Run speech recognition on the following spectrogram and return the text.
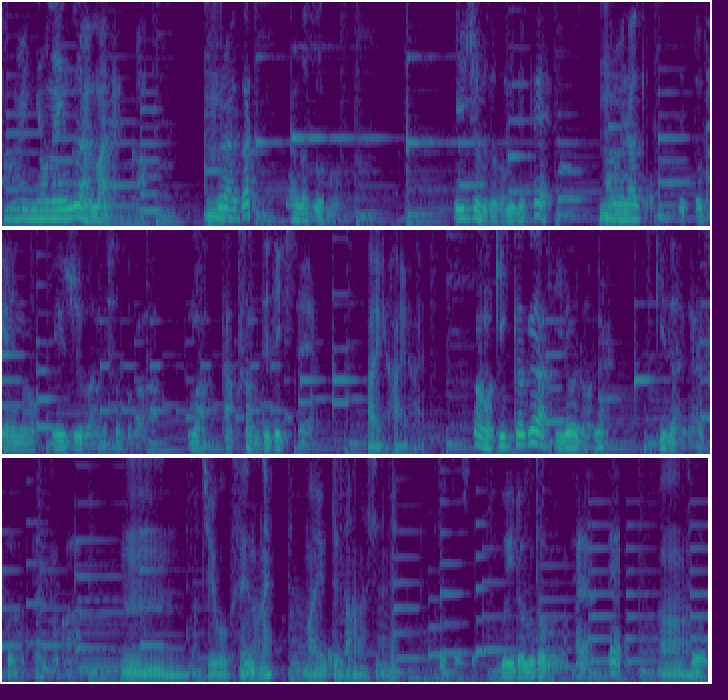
3、4年ぐらい前か、うん。ぐらいから、なんかその、YouTube とか見てて、カメラ系、ネット系の YouTuber の人とかが、まあ、たくさん出てきて、はいはいはい。まあまあきっかけはいろいろね、機材が安くなったりとか、うん。中国製のね、まあ言ってた話だね。そうそ Vlog とかが流行って、うんそう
